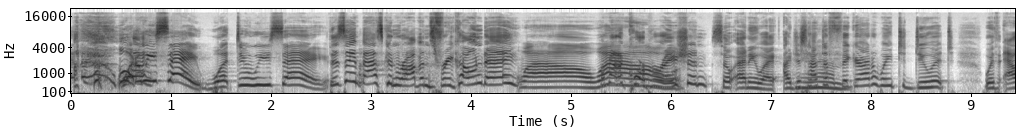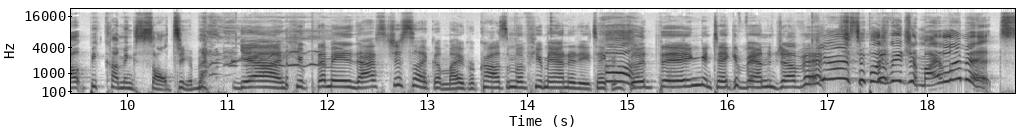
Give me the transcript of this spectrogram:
what do we say? What do we say? this ain't Baskin Robbins free cone day. Wow. Wow. We're not a corporation. So anyway, I just have to Damn. figure out a way to do it without becoming salty about it. Yeah, hu- I mean that's just like a microcosm of humanity. Take a good thing and take advantage of it. Yes, to push me to my limits.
